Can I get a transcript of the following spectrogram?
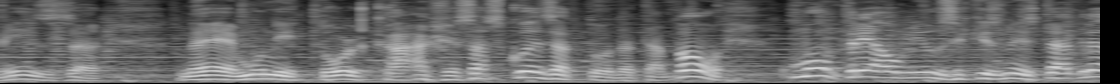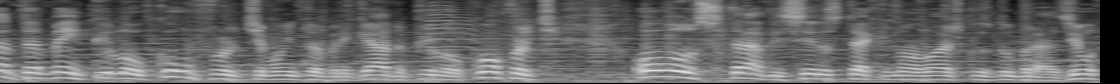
mesa, né, monitor, caixa, essas coisas todas, tá bom? Montreal Musics no Instagram, também Pillow Comfort, muito obrigado, Pillow Comfort, os travesseiros tecnológicos do Brasil,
